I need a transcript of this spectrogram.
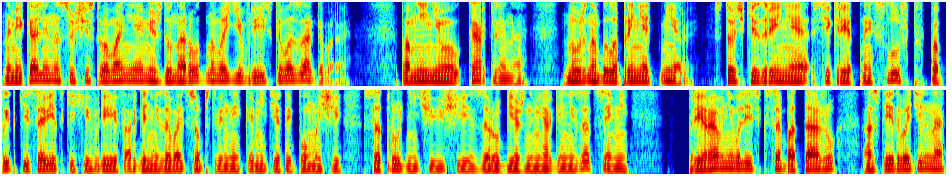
намекали на существование международного еврейского заговора. По мнению Карклина, нужно было принять меры. С точки зрения секретных служб, попытки советских евреев организовать собственные комитеты помощи, сотрудничающие с зарубежными организациями, приравнивались к саботажу, а следовательно,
